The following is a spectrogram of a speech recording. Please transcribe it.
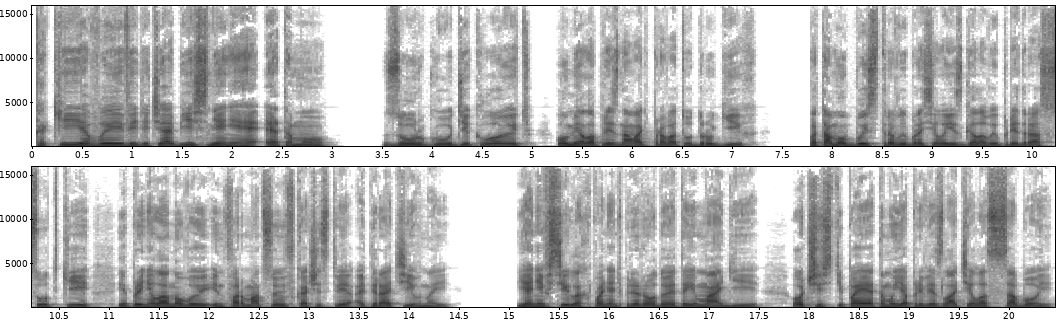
«Какие вы видите объяснения этому?» Зургу Деклоид умела признавать правоту других, потому быстро выбросила из головы предрассудки и приняла новую информацию в качестве оперативной. «Я не в силах понять природу этой магии. Отчасти поэтому я привезла тело с собой.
